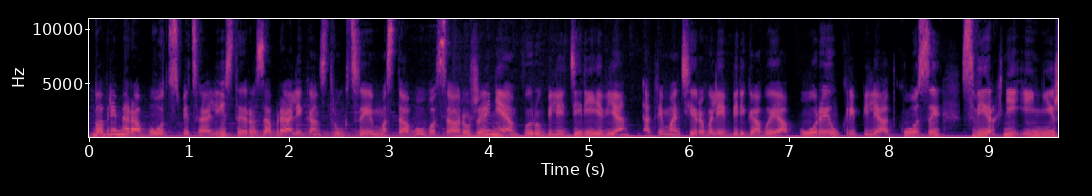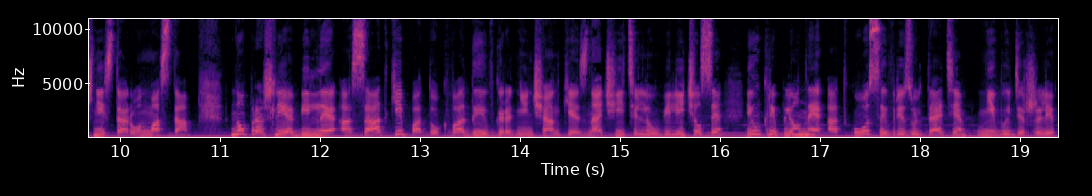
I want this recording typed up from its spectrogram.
Во время работ специалисты разобрали конструкции мостового сооружения населения вырубили деревья, отремонтировали береговые опоры, укрепили откосы с верхней и нижней сторон моста. Но прошли обильные осадки, поток воды в Городненчанке значительно увеличился, и укрепленные откосы в результате не выдержали.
